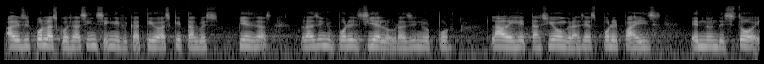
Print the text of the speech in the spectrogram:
a veces por las cosas insignificativas que tal vez piensas. Gracias Señor por el cielo. Gracias Señor por la vegetación. Gracias por el país en donde estoy.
